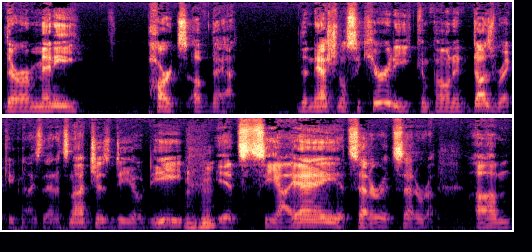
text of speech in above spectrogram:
there are many parts of that the national security component does recognize that. It's not just DOD, mm-hmm. it's CIA, et cetera, et cetera. Um,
